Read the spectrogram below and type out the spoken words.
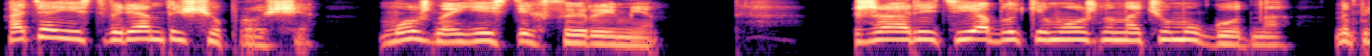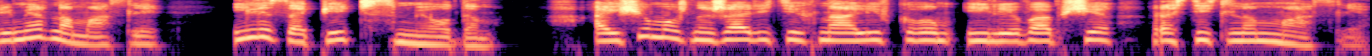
Хотя есть вариант еще проще. Можно есть их сырыми. Жарить яблоки можно на чем угодно, например, на масле, или запечь с медом. А еще можно жарить их на оливковом или вообще растительном масле.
